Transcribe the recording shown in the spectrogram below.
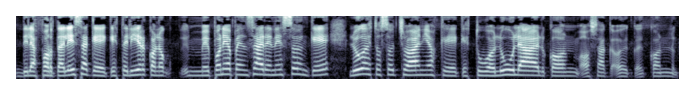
de, la fortaleza que, que este líder, con lo, me pone a pensar en eso en que luego de estos ocho años que, estuvo Lula, con, o sea, eh, con,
